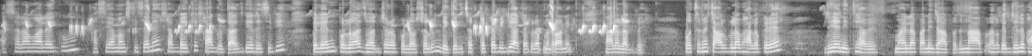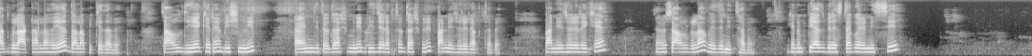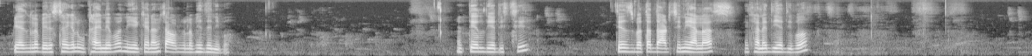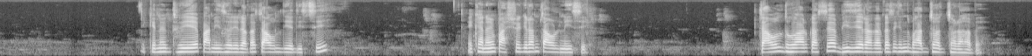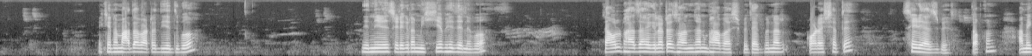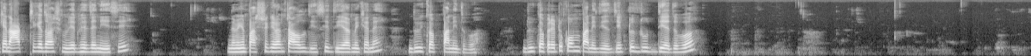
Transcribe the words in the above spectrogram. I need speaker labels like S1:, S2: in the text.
S1: আসসালামু আলাইকুম। আসিয়া মামস কিচেনে সবাইকে স্বাগত। আজকের রেসিপি প্লেন পোলোয়া ঝরঝরা পোলাও। চলুন দেখে নিই, ছোট্ট একটা ভিডিও আশা করি আপনাদের অনেক ভালো লাগবে। প্রথমে চাউলগুলো ভালো করে ধুয়ে নিতে হবে। ময়লা পানি যাওয়া পর্যন্ত। না ভালো করে ধুলে ভাতগুলো আটালা হয়ে দলা পিকে যাবে। চাউল ধুয়ে কেনে বিশ মিনিট টাইম দিতে হবে। দশ মিনিট ভিজিয়ে রাখতে হবে। দশ মিনিট পানি ঝরে রাখতে হবে। পানি ঝরে রেখে তারপরে চাউলগুলো ভেজে নিতে হবে। এখানে পেঁয়াজ বেরেস্তা করে নিচ্ছি। পেঁয়াজগুলো বেরেস্তা হয়ে গেলে উঠাই নেব, নিয়ে এখানে আমি চাউলগুলো ভেজে নিব। তেল দিয়ে দিচ্ছি। তেজপাতা, দারচিনি, এলাচ এখানে দিয়ে দিব। এখানে ধুয়ে পানি ঝরিয়ে রাখা চাউল দিয়ে দিচ্ছি। এখানে আমি পাঁচশো গ্রাম চাউল নিয়েছি। চাউল ধোয়ার কাছে, ভিজিয়ে রাখার কাছে কিন্তু ভাত ঝরঝরা হবে। এখানে আমি আদা বাটা দিয়ে দিব। দিয়ে নেড়ে চেড়েগুলো মিশিয়ে ভেজে নেব। চাউল ভাজা হয়ে গেলে একটা ঝনঝন ভাব আসবে, দেখবেন আর কড়াইয়ের সাথে ছেড়ে আসবে। তখন আমি এখানে আট থেকে দশ মিনিট ভেজে নিয়েছি। আমি এখানে পাঁচশো গ্রাম চাউল দিয়েছি, দিয়ে আমি এখানে দুই কাপ পানি দেবো। দুই কাপের একটু কম পানি দিয়ে দিই একটু দুধ দিয়ে দেবো।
